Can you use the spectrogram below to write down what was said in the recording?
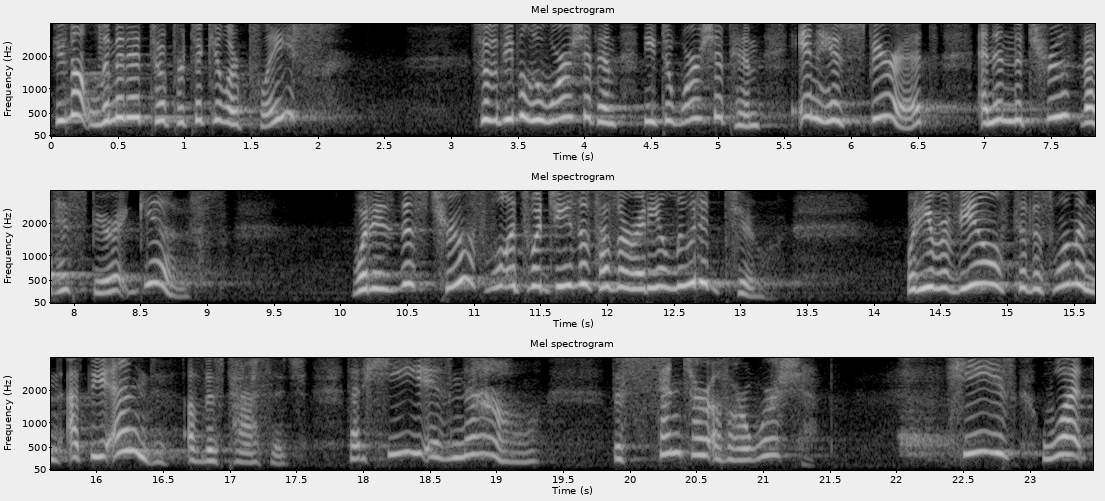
He's not limited to a particular place. So the people who worship him need to worship him in his spirit and in the truth that his spirit gives. What is this truth? Well, it's what Jesus has already alluded to. What he reveals to this woman at the end of this passage that he is now the center of our worship. He's what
